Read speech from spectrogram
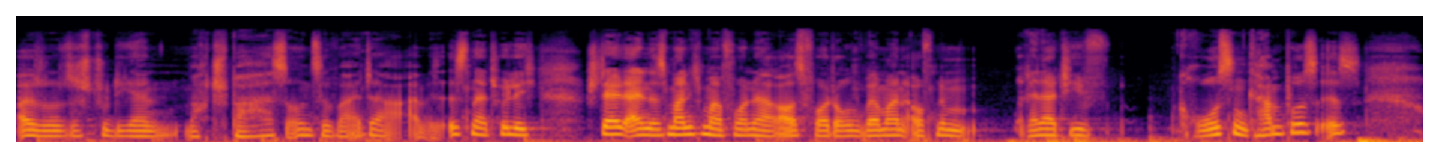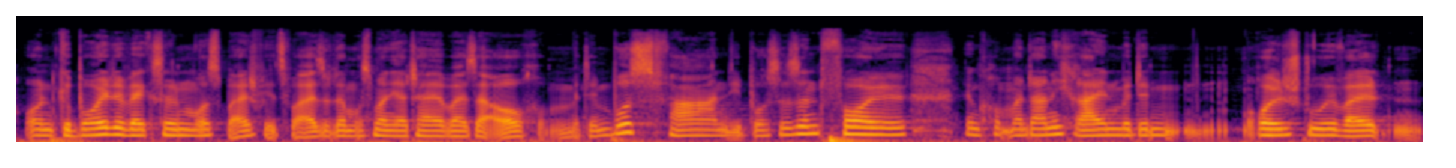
Also das Studieren macht Spaß und so weiter. Aber es ist natürlich, stellt einen das manchmal vor eine Herausforderung, wenn man auf einem relativ großen Campus ist und Gebäude wechseln muss beispielsweise, da muss man ja teilweise auch mit dem Bus fahren, die Busse sind voll, dann kommt man da nicht rein mit dem Rollstuhl, weil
